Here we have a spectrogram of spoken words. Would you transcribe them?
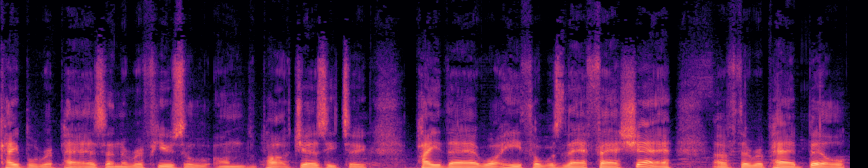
cable repairs and a refusal on the part of Jersey to pay their their what he thought was their fair share of the repair bill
